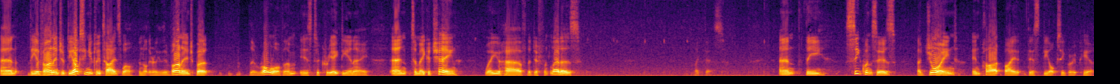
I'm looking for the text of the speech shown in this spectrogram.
And the advantage of deoxynucleotides, well, not really the advantage, but the role of them is to create DNA and to make a chain where you have the different letters like this. And the sequences are joined in part by this deoxy group here.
